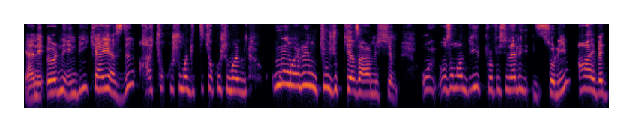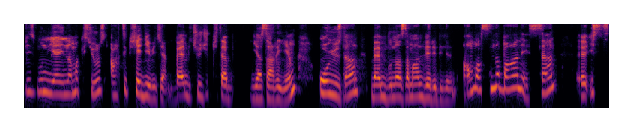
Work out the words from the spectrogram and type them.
Yani örneğin bir hikaye yazdın. Ay çok hoşuma gitti, çok hoşuma gitti. Umarım çocuk yazarmışım. O, o zaman bir profesyonel sorayım. Aa evet biz bunu yayınlamak istiyoruz. Artık şey diyebileceğim. Ben bir çocuk kitap yazarıyım. O yüzden ben buna zaman verebilirim. Ama aslında bahane sen e, is-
